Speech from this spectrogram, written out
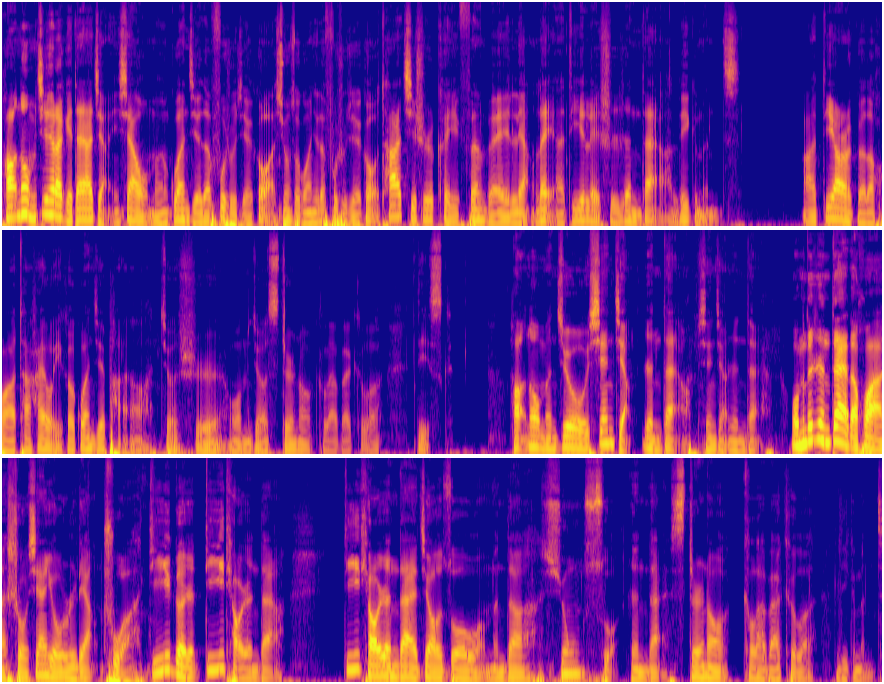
好，那我们接下来给大家讲一下我们关节的附属结构啊，胸锁关节的附属结构，它其实可以分为两类啊。第一类是韧带啊，ligaments，啊，第二个的话，它还有一个关节盘啊，就是我们叫 sternoclavicular disc。好，那我们就先讲韧带啊，先讲韧带。我们的韧带的话，首先有两处啊，第一个第一条韧带啊，第一条韧带叫做我们的胸锁韧带 sternoclavicular ligament。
